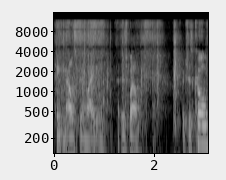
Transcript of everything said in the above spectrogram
think Mel's been waiting as well, which is cool.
